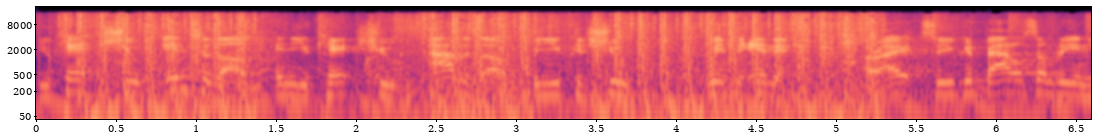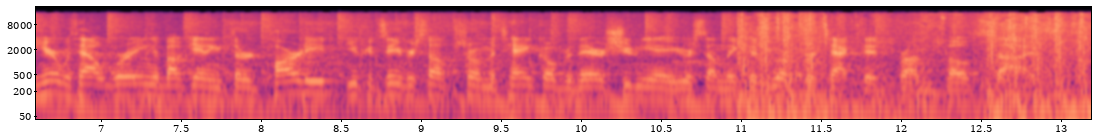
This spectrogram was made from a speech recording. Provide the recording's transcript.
You can't shoot into them, and you can't shoot out of them, but you could shoot within it. All right, so you could battle somebody in here without worrying about getting third partied. You could save yourself from a tank over there shooting at you or something because you're protected from both sides.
